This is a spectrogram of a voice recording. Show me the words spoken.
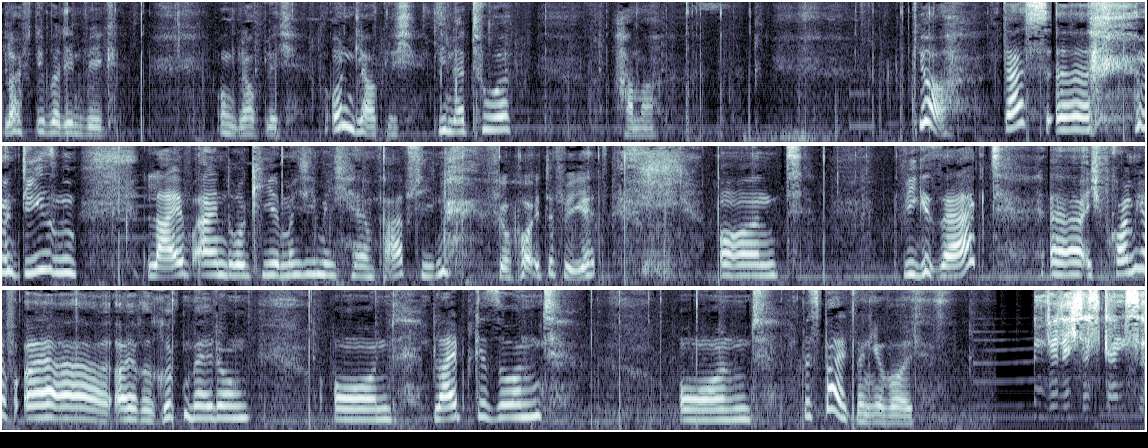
Läuft über den Weg. Unglaublich. Unglaublich. Die Natur. Hammer. Ja, das äh, mit diesem Live-Eindruck hier möchte ich mich äh, verabschieden für heute, für jetzt. Und wie gesagt, äh, ich freue mich auf euer, eure Rückmeldung und bleibt gesund und bis bald, wenn ihr wollt. Will ich das Ganze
